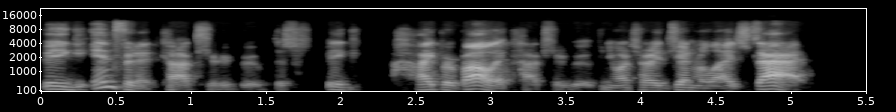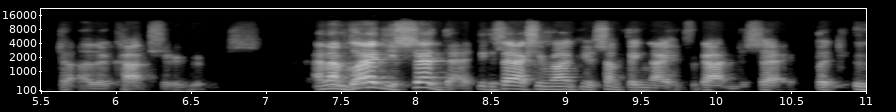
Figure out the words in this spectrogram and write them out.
big infinite Coxeter group, this big hyperbolic Coxeter group, and you want to try to generalize that to other Coxeter groups. And I'm glad you said that because that actually reminds me of something I had forgotten to say. But uh,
